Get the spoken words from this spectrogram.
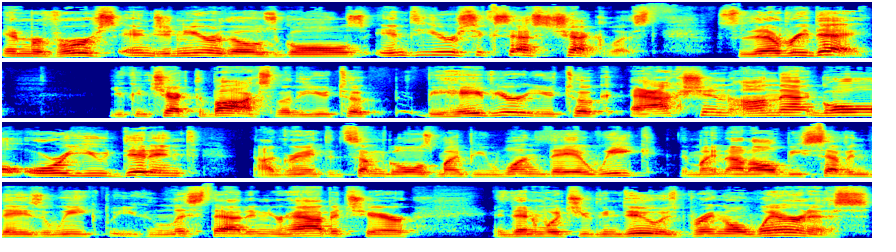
and reverse engineer those goals into your success checklist so that every day you can check the box whether you took behavior, you took action on that goal, or you didn't. Now, granted, some goals might be one day a week. They might not all be seven days a week, but you can list that in your habit share. And then what you can do is bring awareness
